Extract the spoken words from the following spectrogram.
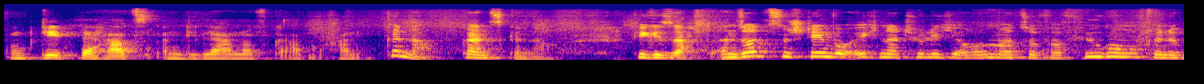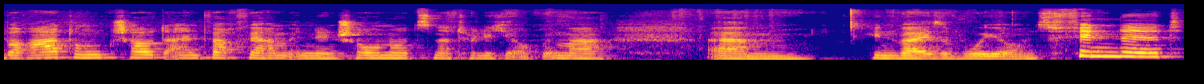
Und geht beherzt an die Lernaufgaben ran. Genau, ganz genau. Wie gesagt, ansonsten stehen wir euch natürlich auch immer zur Verfügung für eine Beratung. Schaut einfach, wir haben in den Shownotes natürlich auch immer ähm, Hinweise, wo ihr uns findet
